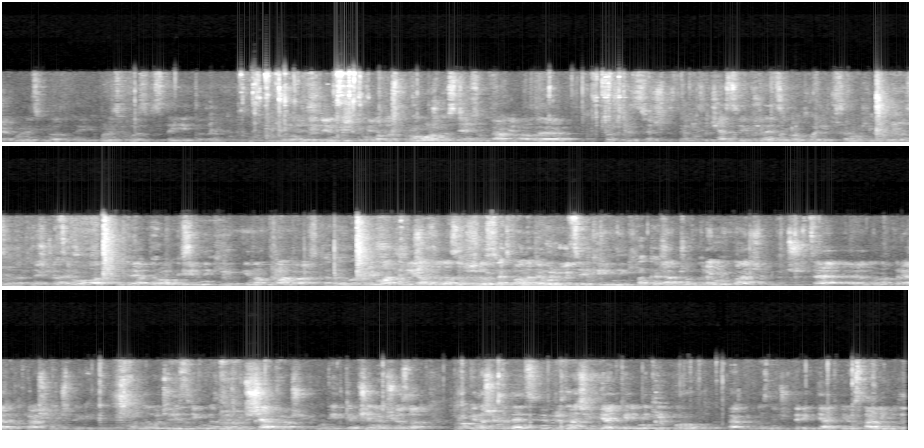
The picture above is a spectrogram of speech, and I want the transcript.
Хоча Хмельницький Хмельницька область відстає, більше по спроможності, так, але за час цієї каденції нам все можливо розглядати. Якщо це мова йде про керівників, і нам треба приймати рішення на так звана еволюція керівників. Каже, що в крайньому кажучи, що це е, ну, на порядок краще, ніж той керівник. Можливо, через рік ми зробимо ще краще керівники. І таким чином, якщо за роки нашої каденції ми призначимо 5 керівників по року, так, приблизно 4-5, і останній буде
